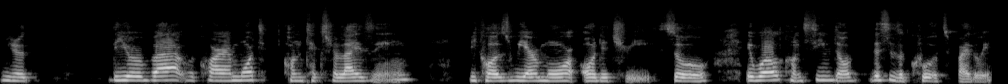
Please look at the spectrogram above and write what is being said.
you know, the Yoruba require more t- contextualizing because we are more auditory. So, a world conceived of, this is a quote, by the way,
